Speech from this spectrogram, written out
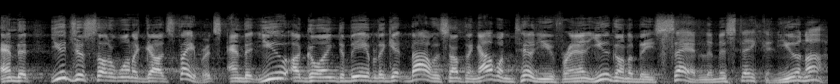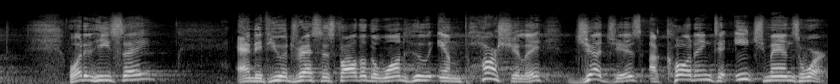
and that you just sort of one of God's favorites, and that you are going to be able to get by with something, I want to tell you, friend, you're going to be sadly mistaken. You're not. What did he say? And if you address his Father, the one who impartially judges according to each man's work.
